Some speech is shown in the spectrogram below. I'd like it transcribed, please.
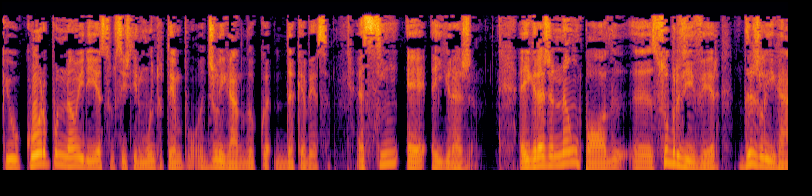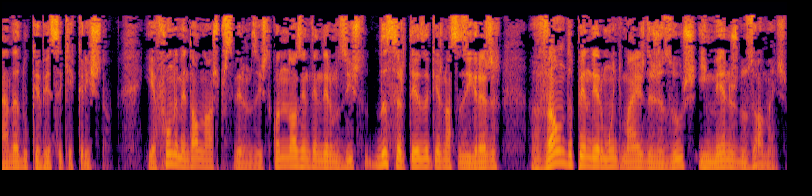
que o corpo não iria subsistir muito tempo desligado do, da cabeça. Assim é a Igreja. A Igreja não pode uh, sobreviver desligada do cabeça que é Cristo. E é fundamental nós percebermos isto. Quando nós entendermos isto, de certeza que as nossas igrejas vão depender muito mais de Jesus e menos dos homens.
